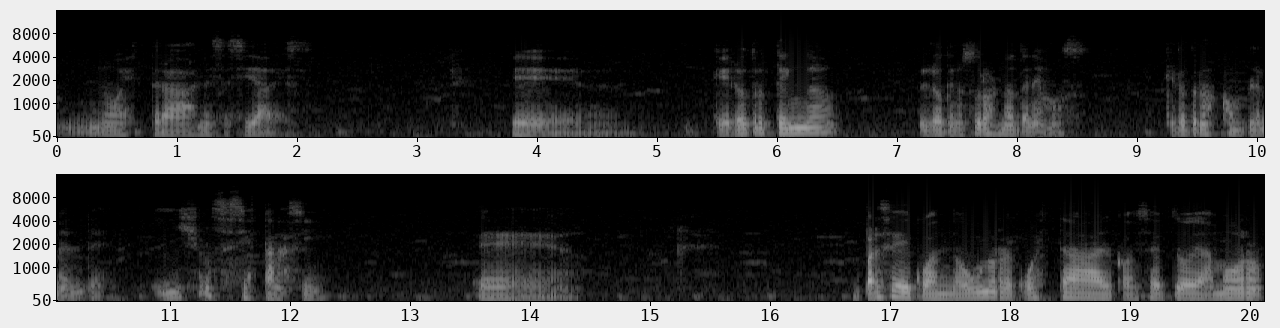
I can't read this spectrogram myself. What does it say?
nuestras necesidades. Eh, que el otro tenga lo que nosotros no tenemos, que el otro nos complemente. Y yo no sé si es tan así. Eh, me parece que cuando uno recuesta el concepto de amor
